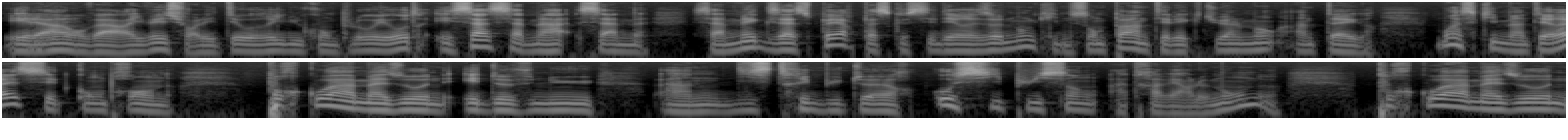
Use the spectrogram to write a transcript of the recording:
et là Mhm. on va arriver sur les théories du complot et autres. Et ça, ça m'exaspère parce que c'est des raisonnements qui ne sont pas intellectuellement intègres. Moi, ce qui m'intéresse, c'est de comprendre pourquoi Amazon est devenu un distributeur aussi puissant à travers le monde, pourquoi Amazon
